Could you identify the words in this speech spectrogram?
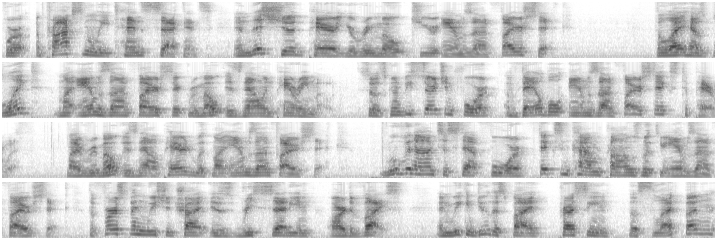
for approximately 10 seconds and this should pair your remote to your Amazon Fire Stick. The light has blinked. My Amazon Fire Stick remote is now in pairing mode. So it's going to be searching for available Amazon Fire Sticks to pair with. My remote is now paired with my Amazon Fire Stick. Moving on to step four, fixing common problems with your Amazon Fire Stick. The first thing we should try is resetting our device. And we can do this by pressing the select button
